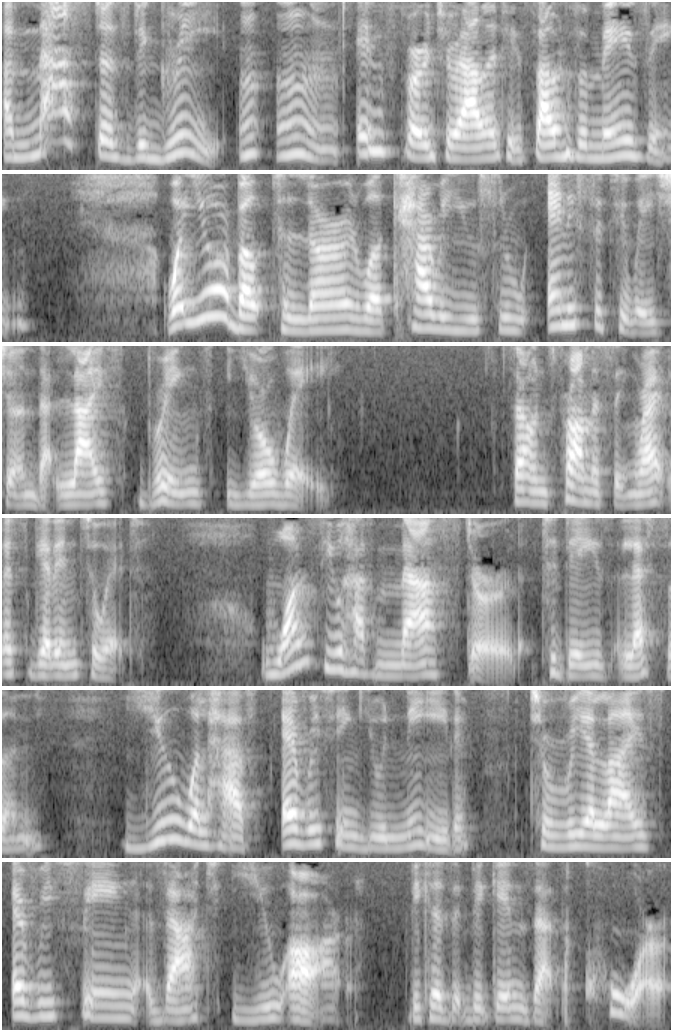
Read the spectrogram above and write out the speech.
a master's degree Mm-mm, in spirituality. Sounds amazing. What you're about to learn will carry you through any situation that life brings your way. Sounds promising, right? Let's get into it. Once you have mastered today's lesson, you will have everything you need to realize everything that you are because it begins at the core.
